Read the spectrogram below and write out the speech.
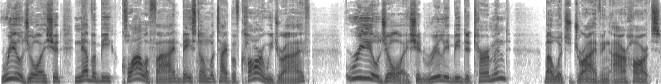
Real joy should never be qualified based on what type of car we drive. Real joy should really be determined by what's driving our hearts.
